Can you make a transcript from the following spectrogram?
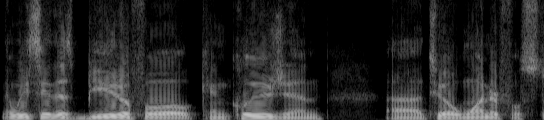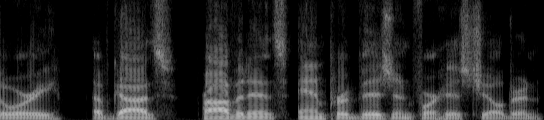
and we see this beautiful conclusion uh, to a wonderful story of God's providence and provision for his children.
